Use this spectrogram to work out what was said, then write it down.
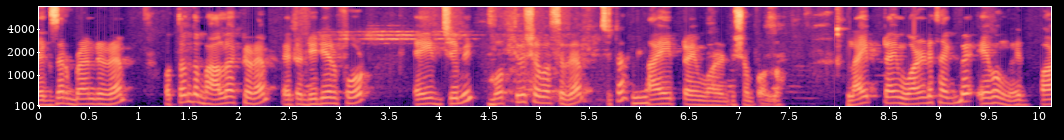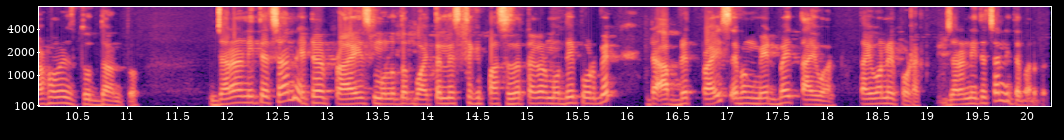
লেক্সার ব্র্যান্ডের র্যাম অত্যন্ত ভালো একটা র্যাম এটা ডিডিআর ফোর এইট জিবি বত্রিশশো বাসের র্যাম যেটা লাইফ টাইম ওয়ারেন্টি সম্পন্ন। লাইফ টাইম ওয়ারেন্টি থাকবে এবং এর পারফরমেন্স দুর্দান্ত। যারা নিতে চান, এটার প্রাইস মূলত পঁয়তাল্লিশ থেকে পাঁচ হাজার টাকার মধ্যেই পড়বে। এটা আপডেট প্রাইস এবং মেড বাই তাইওয়ান তাইওয়ানের প্রোডাক্ট যারা নিতে চান, নিতে পারবেন।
